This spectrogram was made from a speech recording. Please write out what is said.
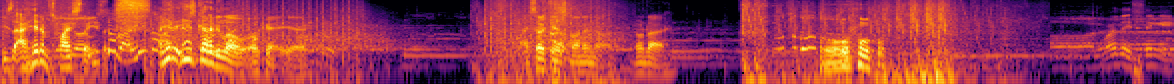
He's, I hit him twice yo, though. he's he's I hit it. He's gotta be low. Okay, yeah. I still can't spawn in though. Don't die. Oh. What are they singing?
